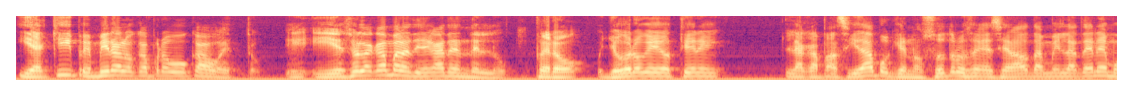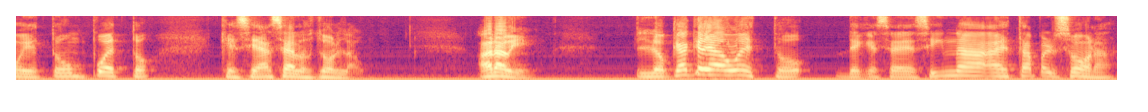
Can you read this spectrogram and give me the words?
y aquí pues mira lo que ha provocado esto. Y, y eso la cámara tiene que atenderlo. Pero yo creo que ellos tienen la capacidad porque nosotros en el Senado también la tenemos y esto es un puesto que se hace a los dos lados. Ahora bien lo que ha creado esto de que se designa a esta persona,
